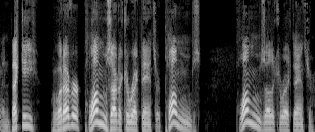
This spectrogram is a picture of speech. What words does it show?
And Becky, whatever, plums are the correct answer. Plums. Plums are the correct answer.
